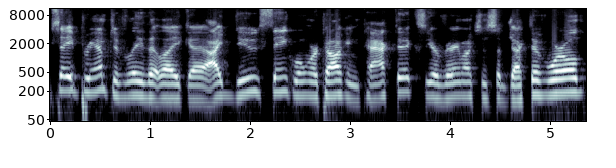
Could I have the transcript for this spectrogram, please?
say preemptively that like uh, I do think when we're talking tactics, you're very much in subjective world.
